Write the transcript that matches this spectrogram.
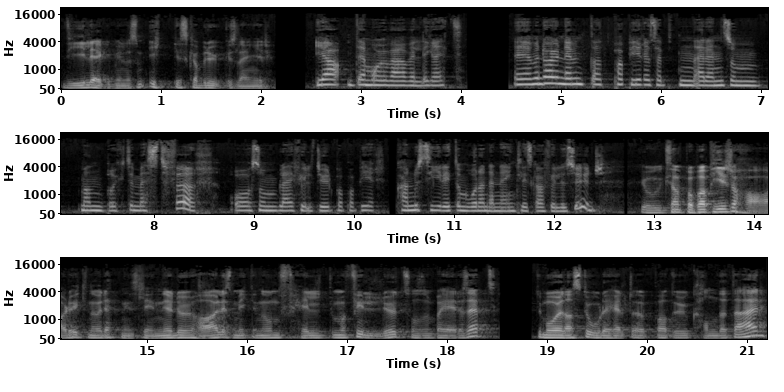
de legemidlene som ikke skal brukes lenger. Ja, det må jo være veldig greit. Eh, men du har jo nevnt at papirresepten er den som man brukte mest før, og som ble fylt ut på papir. Kan du si litt om hvordan den egentlig skal fylles ut? Jo, ikke sant? På papir så har du ikke noen retningslinjer. Du har liksom ikke noen felt du må fylle ut, sånn som på e-resept. Du må jo da stole helt på at du kan dette her.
